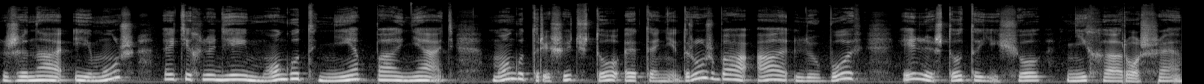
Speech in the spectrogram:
жена и муж этих людей могут не понять, могут решить, что это не дружба, а любовь или что-то еще нехорошее.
